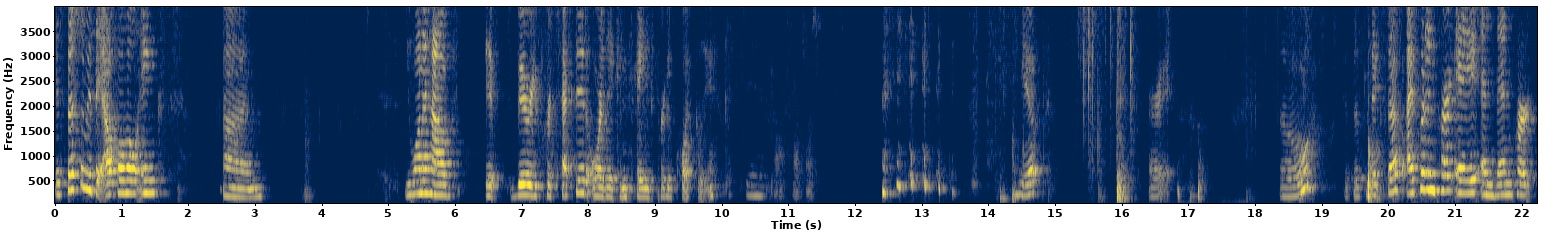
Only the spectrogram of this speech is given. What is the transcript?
especially with the alcohol inks. Um, you want to have it very protected or they can fade pretty quickly. This watch, watch. Yep. All right. So get this mixed up. I put in part A and then part,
